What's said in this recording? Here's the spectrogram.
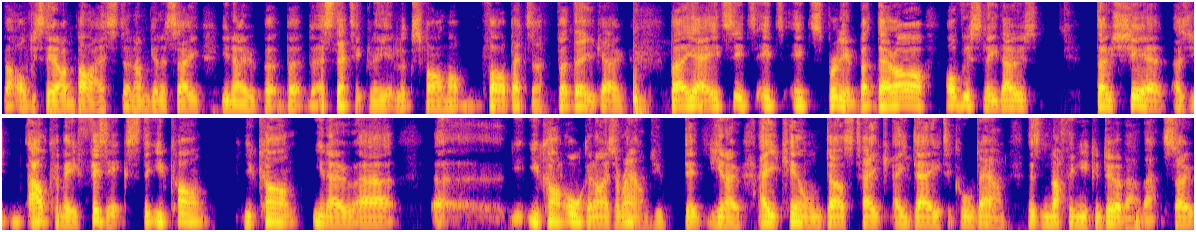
but obviously I'm biased, and I'm going to say you know, but but aesthetically it looks far more, far better. But there you go. But yeah, it's it's it's it's brilliant. But there are obviously those those sheer as alchemy physics that you can't you can't you know. Uh, uh, you can't organize around. You did, you know, a kiln does take a day to cool down. There's nothing you can do about that. So,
